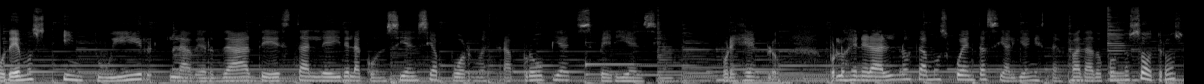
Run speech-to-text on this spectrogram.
Podemos intuir la verdad de esta ley de la conciencia por nuestra propia experiencia. Por ejemplo, por lo general nos damos cuenta si alguien está enfadado con nosotros,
